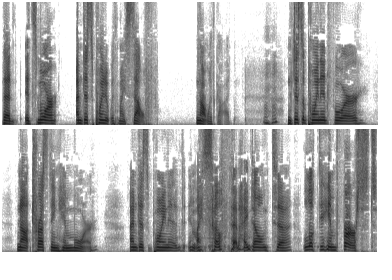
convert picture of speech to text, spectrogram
that it's more I'm disappointed with myself, not with God. Mhm. I'm disappointed for not trusting him more. I'm disappointed in myself that I don't uh, look to him first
